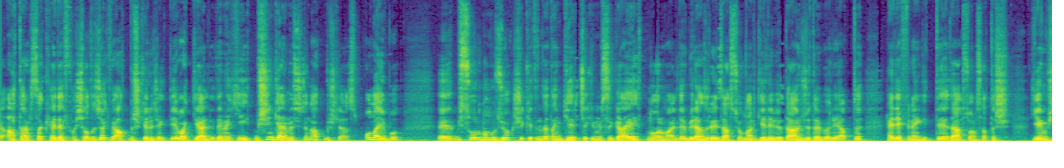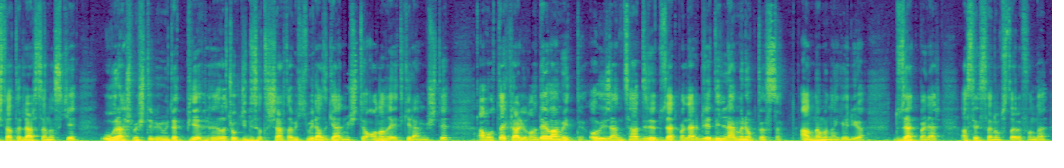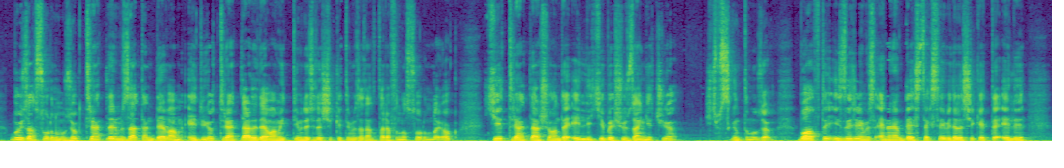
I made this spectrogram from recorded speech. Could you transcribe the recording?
atarsak hedef aşılacak ve 60 gelecek diye bak geldi. Demek ki 70'in gelmesi için 60 lazım. Olay bu. E, bir sorunumuz yok. Şirketin zaten geri çekilmesi gayet normaldir. Biraz realizasyonlar gelebilir. Daha önce de böyle yaptı. Hedefine gitti. Daha sonra satış yemişti hatırlarsanız ki. Uğraşmıştı bir müddet. Piyasada çok ciddi satışlar tabii ki biraz gelmişti. Ona da etkilenmişti. Ama tekrar yoluna devam etti. O yüzden sadece düzeltmeler bir de dinlenme noktası anlamına geliyor. Düzeltmeler Aselsan'ımız tarafında. Bu yüzden sorunumuz yok. Trendlerimiz zaten devam ediyor. Trendlerde devam ettiği müddetçe de şirketimiz zaten tarafında sorun da yok. Ki trendler şu anda 52-500'den geçiyor. Hiçbir sıkıntımız yok. Bu hafta izleyeceğimiz en önemli destek seviyeleri de şirkette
